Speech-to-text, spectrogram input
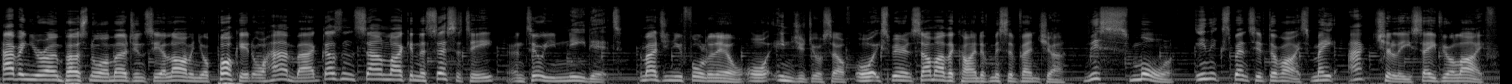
Having your own personal emergency alarm in your pocket or handbag doesn't sound like a necessity until you need it. Imagine you've fallen ill or injured yourself or experienced some other kind of misadventure. This small, inexpensive device may actually save your life.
